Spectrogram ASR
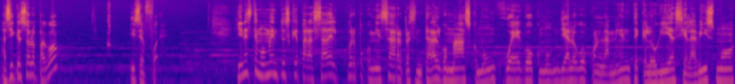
Así que solo pagó y se fue. Y en este momento es que para Sade el cuerpo comienza a representar algo más, como un juego, como un diálogo con la mente que lo guía hacia el abismo,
